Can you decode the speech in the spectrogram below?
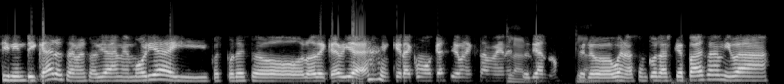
sin indicar, o sea, me sabía de memoria y pues por eso lo de que había, que era como que hacía un examen estudiando. Pero bueno, son cosas que pasan, iba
